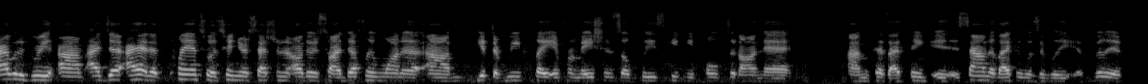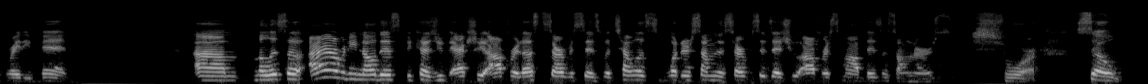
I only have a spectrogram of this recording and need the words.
I would agree. Um, I I had a plan to attend your session and others, so I definitely want to um, get the replay information. So please keep me posted on that um, because I think it, it, sounded like it was a really, really a great event. Um, Melissa, I already know this because you've actually offered us services, but tell us what are some of the services that you offer small business owners? Sure. So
